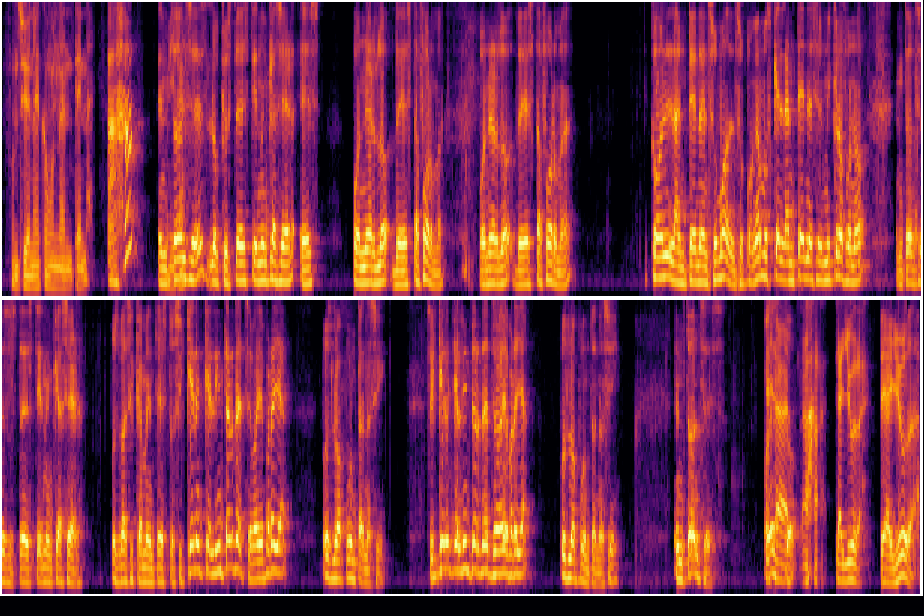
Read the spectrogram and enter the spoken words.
Funciona como una antena. Ajá. Entonces, lo que ustedes tienen que hacer es ponerlo de esta forma, ponerlo de esta forma con la antena en su modem. Supongamos que la antena es el micrófono, entonces ustedes tienen que hacer, pues básicamente esto. Si quieren que el internet se vaya para allá, pues lo apuntan así. Si quieren que el internet se vaya para allá, pues lo apuntan así. Entonces, O esto sea, ajá, te ayuda. te ayuda,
